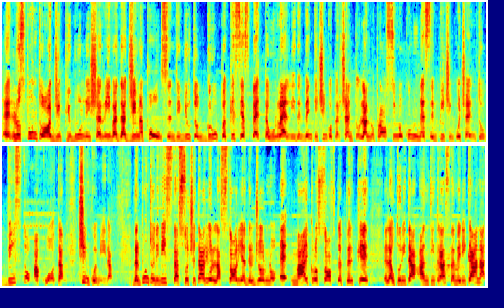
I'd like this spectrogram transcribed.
Eh, lo spunto oggi più bullish arriva da Jim Paulsen di Newton Group che si aspetta un rally del 25% l'anno prossimo con un SP 500 visto a quota 5.000. Dal punto di vista societario la storia del giorno è Microsoft perché l'autorità antitrust americana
